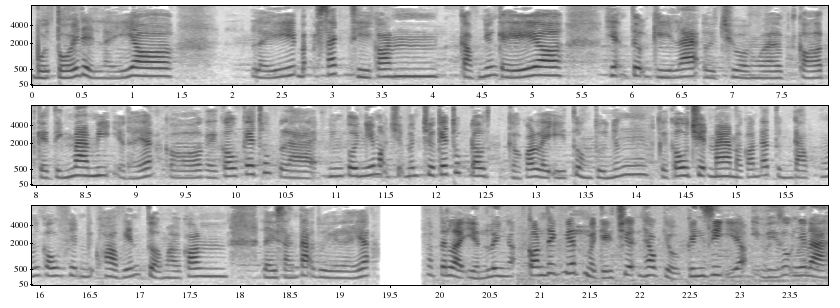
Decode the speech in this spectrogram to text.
buổi tối để lấy uh, lấy sách thì con gặp những cái uh, hiện tượng kỳ lạ ở trường và có cái tính ma mị ở đấy ạ. Có cái câu kết thúc là nhưng tôi nghĩ mọi chuyện vẫn chưa kết thúc đâu. Kiểu con lấy ý tưởng từ những cái câu chuyện ma mà con đã từng đọc, những câu chuyện khoa học viễn tưởng mà con lấy sáng tạo từ đấy ạ. Con tên là Yến Linh ạ. Con thích viết mấy cái chuyện theo kiểu kinh dị ạ. Ví dụ như là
